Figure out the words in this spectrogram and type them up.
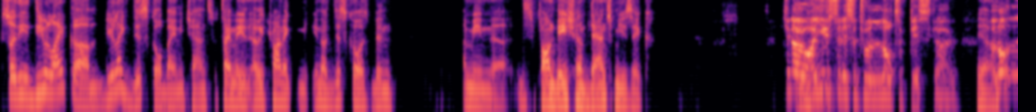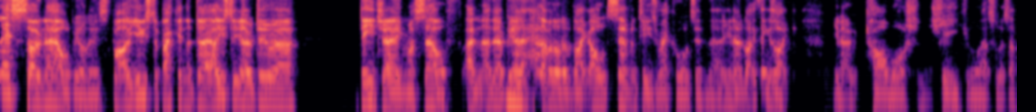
So do, do you like um do you like disco by any chance? It's, I mean, electronic, you know, disco has been, I mean, uh, this foundation of dance music. Do you know, I used to listen to a lot of disco, Yeah. a lot less so now, I'll be honest. But I used to back in the day. I used to, you know, do uh, DJing myself, and, and there'd be a hell of a lot of like old 70s records in there, you know, like things like, you know, Car Wash and Chic and all that sort of stuff.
